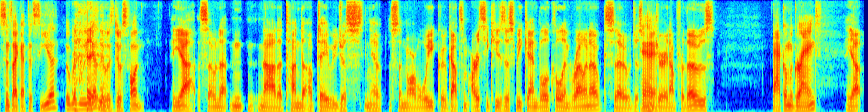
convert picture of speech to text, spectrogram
since I got to see you over the weekend, it was just fun. Yeah, so not, not a ton to update. We just, you know, it's a normal week. We've got some RCQs this weekend, local in Roanoke, so just been gearing up for those. Back on the grind. Yep,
